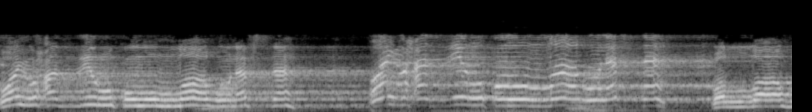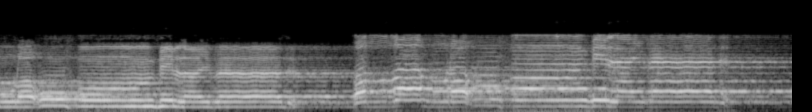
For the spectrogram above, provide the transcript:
ويحذركم الله نفسه. ويحذركم الله نفسه. والله رءوف بالعباد. والله رؤوف بالعباد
